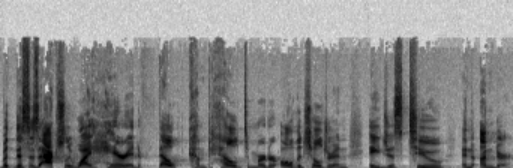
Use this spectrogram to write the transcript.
But this is actually why Herod felt compelled to murder all the children ages two and under.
